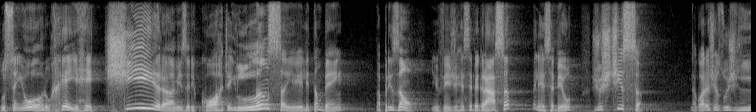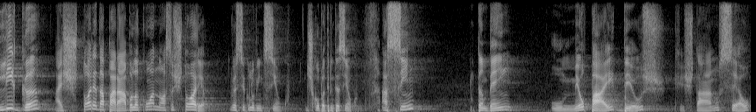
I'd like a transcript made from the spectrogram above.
o Senhor, o rei, retira a misericórdia e lança ele também na prisão. Em vez de receber graça, ele recebeu justiça. Agora Jesus liga a história da parábola com a nossa história. Versículo 25. Desculpa, 35. Assim, também o meu Pai, Deus, que está no céu,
